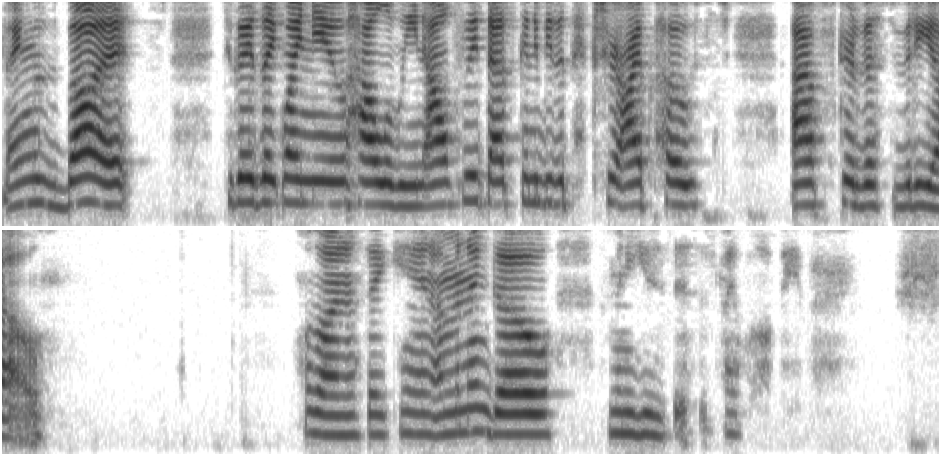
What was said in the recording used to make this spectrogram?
things but do you guys like my new Halloween outfit? That's to be the picture I post after this video. Hold on a second. I'm gonna go. I'm gonna use this as my wallpaper. Shh.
